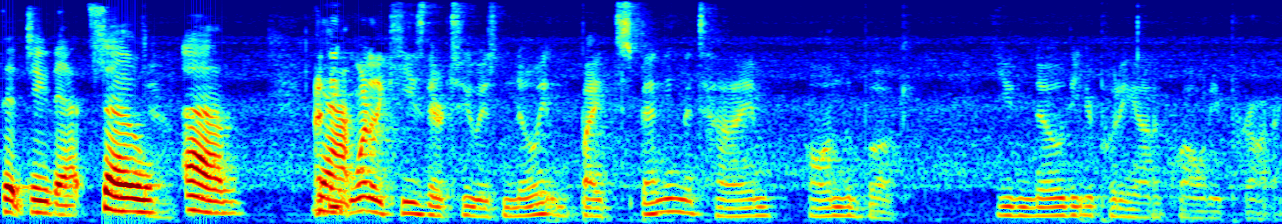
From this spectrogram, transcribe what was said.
that do that. So Yeah. um I yeah. think one of the keys there too is knowing by spending the time on the book, you know that you're putting out a quality product.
